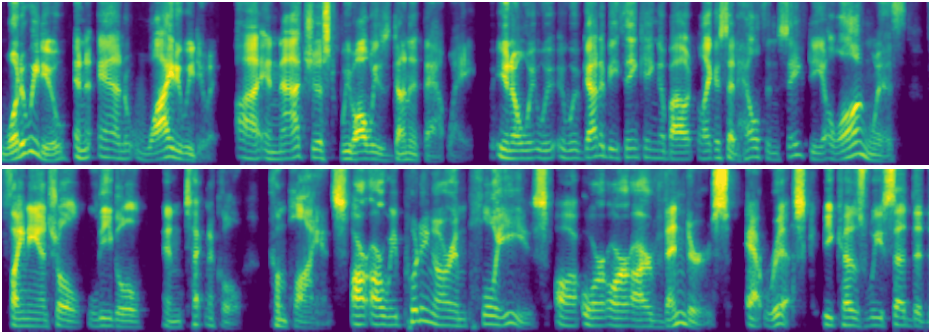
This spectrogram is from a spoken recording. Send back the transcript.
what do we do and, and why do we do it? Uh, and not just we've always done it that way. You know, we, we, we've got to be thinking about, like I said, health and safety along with financial, legal, and technical compliance? Are, are we putting our employees or, or, or, our vendors at risk because we said that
